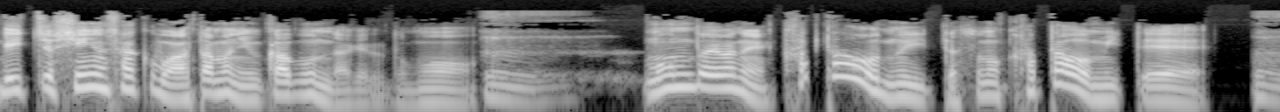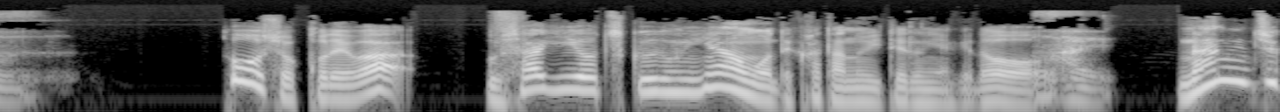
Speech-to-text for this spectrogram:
で、一応新作も頭に浮かぶんだけれども、問題はね、型を抜いたその型を見て、当初これはうさぎを作るんや思って型抜いてるんやけど、はい、何十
